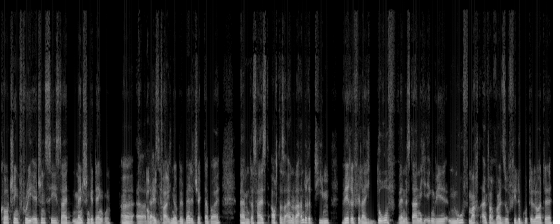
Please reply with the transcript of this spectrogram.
Coaching-Free Agency seit Menschengedenken. Äh, äh, da ist natürlich nur Bill Belichick dabei. Ähm, das heißt, auch das ein oder andere Team wäre vielleicht doof, wenn es da nicht irgendwie einen Move macht, einfach weil so viele gute Leute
